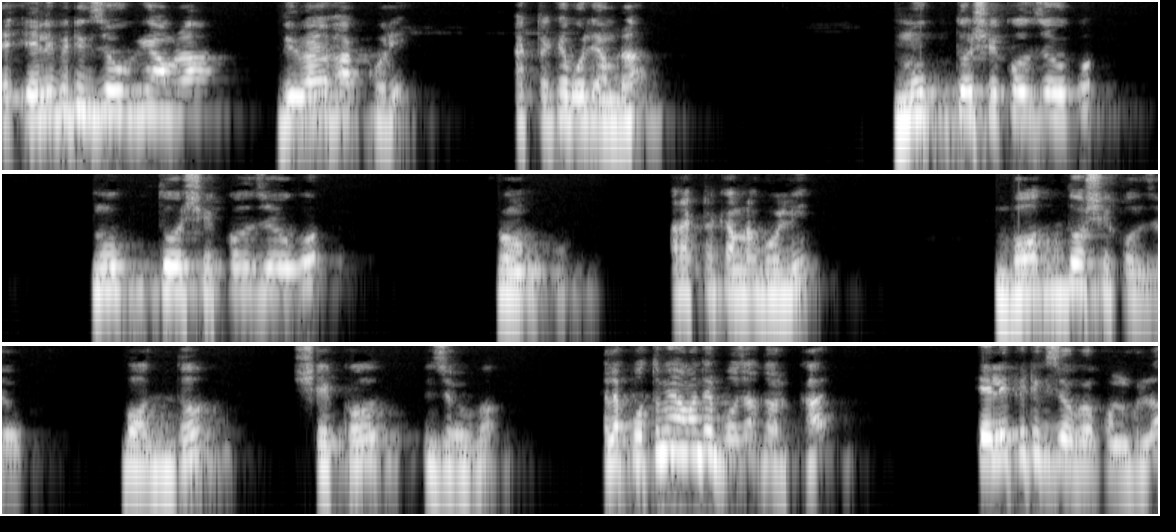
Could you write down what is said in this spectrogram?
এই এলিভেটিক যৌগকে আমরা দুইভাবে ভাগ করি। একটাকে বলি আমরা মুক্ত শেকল যৌগ, মুক্ত শেকল যৌগ এবং আর একটাকে আমরা বলি বদ্ধ শেকল যৌগ, বদ্ধ শেকল যৌগ। তাহলে প্রথমে আমাদের বোঝা দরকার এলিফেটিক যৌগ কোনগুলো?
